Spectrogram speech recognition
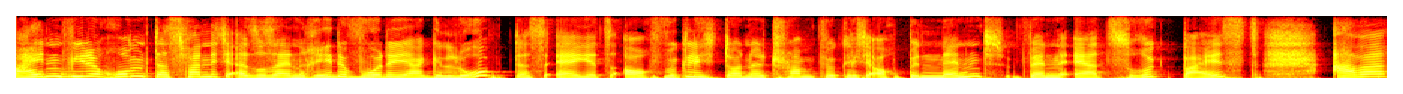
Biden wiederum, das fand ich, also seine Rede wurde ja gelobt, dass er jetzt auch wirklich Donald Trump wirklich auch benennt, wenn er zurückbeißt. Aber,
